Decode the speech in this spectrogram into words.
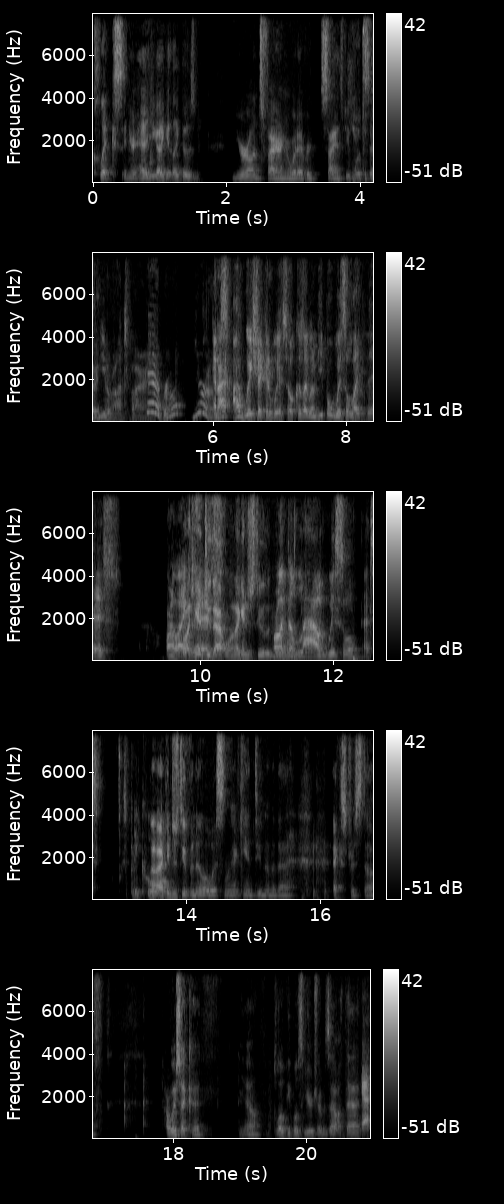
clicks in your head. You gotta get like those neurons firing or whatever science people would the say. neurons firing. Yeah, bro, neurons. And I, I wish I could whistle because like when people whistle like this, or like oh, I can't do that one. I can just do the or like the normal. loud whistle. That's it's pretty cool. No, I can just do vanilla whistling. I can't do none of that extra stuff. I wish I could, you know, blow people's eardrums out with that. yeah,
